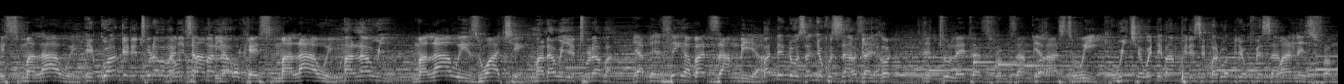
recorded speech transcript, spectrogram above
it's Malawi. Not Zambia. Okay, it's Malawi. malawi Malawi is watching. malawi yetulaba Yeah, I've been thinking about Zambia. badde ndowooza nnyo ku Because I got the two letters from Zambia last week. wiiki ewedde bampereza ebbaluwa bbiri okuva zambia One is from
